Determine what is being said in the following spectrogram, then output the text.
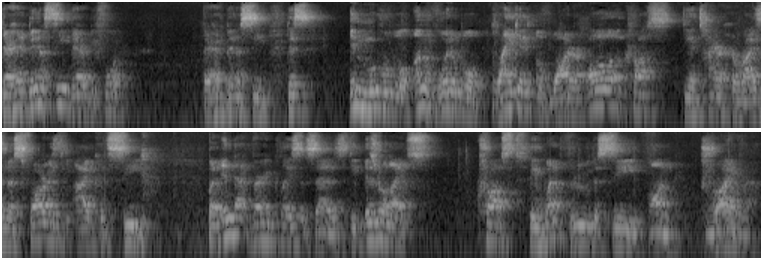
There had been a sea there before. There had been a sea. This immovable, unavoidable blanket of water all across the entire horizon as far as the eye could see. But in that very place it says, the Israelites crossed, they went through the sea on dry ground.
